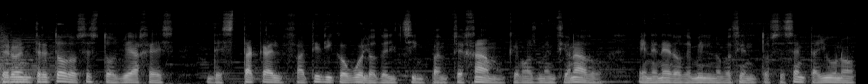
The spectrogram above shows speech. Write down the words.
Pero entre todos estos viajes destaca el fatídico vuelo del chimpancé Ham que hemos mencionado en enero de 1961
